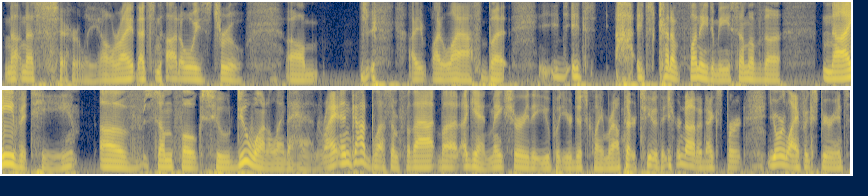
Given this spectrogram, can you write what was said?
not necessarily. All right, that's not always true. Um, I I laugh, but it's it's kind of funny to me some of the naivety of some folks who do want to lend a hand, right? And God bless them for that. But again, make sure that you put your disclaimer out there too that you're not an expert. Your life experience,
